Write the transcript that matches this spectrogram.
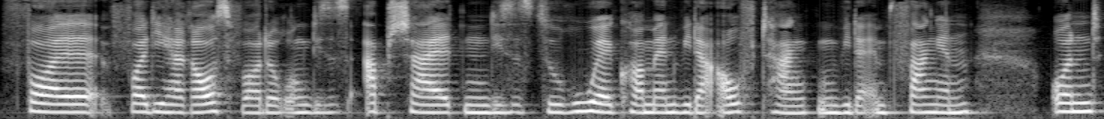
voll, voll die Herausforderung, dieses Abschalten, dieses zur Ruhe kommen, wieder auftanken, wieder empfangen und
